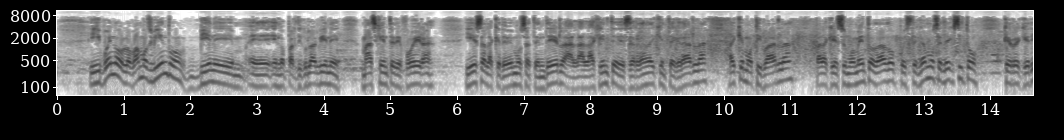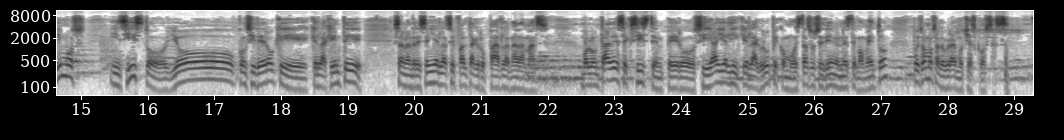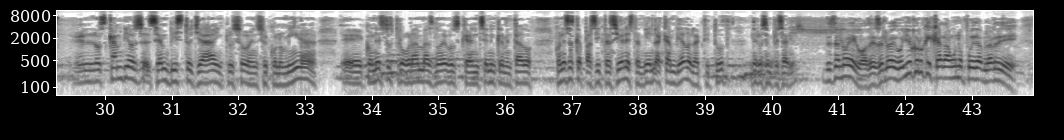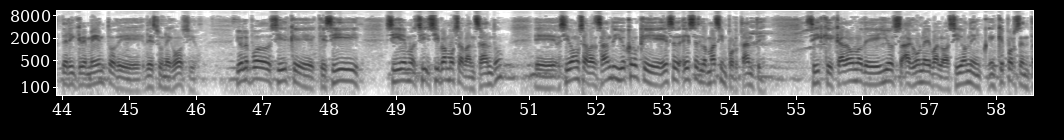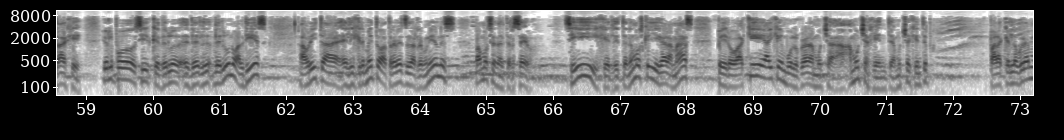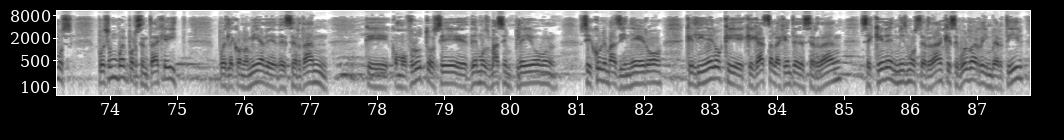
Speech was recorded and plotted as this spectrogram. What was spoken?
y bueno, lo vamos viendo. Viene, eh, en lo particular, viene más gente de fuera y es a la que debemos atender. A la, gente de Cerdán hay que integrarla, hay que motivarla para que en su momento dado pues tengamos el éxito que requerimos. Insisto, yo considero que, que la gente sanandreseña le hace falta agruparla nada más. Voluntades existen, pero si hay alguien que la agrupe como está sucediendo en este momento, pues vamos a lograr muchas cosas. Los cambios se han visto ya incluso en su economía, eh, con estos programas nuevos que han, se han incrementado, con esas capacitaciones también ha cambiado la actitud de los empresarios. Desde luego, desde luego. Yo creo que cada uno puede hablar de, del incremento de, de su negocio. Yo le puedo decir que, que sí, sí, sí, sí vamos avanzando, eh, sí vamos avanzando y yo creo que eso, eso es lo más importante sí, que cada uno de ellos haga una evaluación en, qué porcentaje. Yo le puedo decir que del, del, 1 al 10, ahorita el incremento a través de las reuniones, vamos en el tercero. Sí, que le tenemos que llegar a más, pero aquí hay que involucrar a mucha, a mucha gente, a mucha gente para que logremos pues un buen porcentaje y pues la economía de, Cerdán que como fruto se demos más empleo, circule más dinero, que el dinero que, que gasta la gente de Cerdán se quede en mismo Cerdán, que se vuelva a reinvertir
